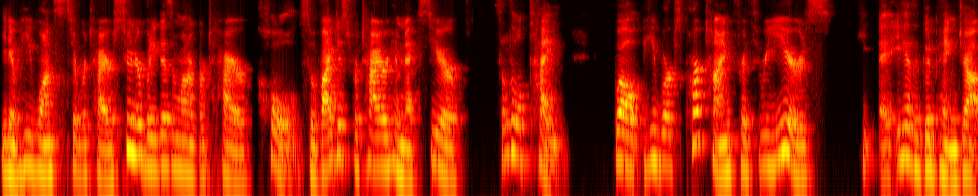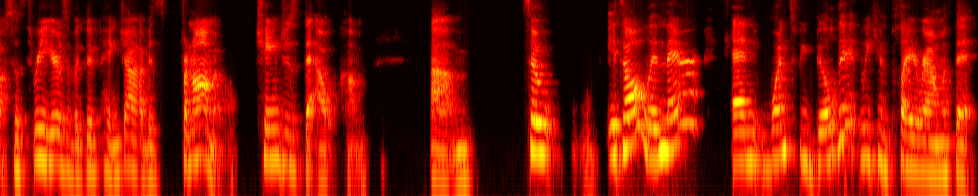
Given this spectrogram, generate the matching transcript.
you know, he wants to retire sooner, but he doesn't want to retire cold. So if I just retire him next year, it's a little tight. Well, he works part time for three years. He, he has a good paying job. So three years of a good paying job is phenomenal, changes the outcome. Um, so it's all in there. And once we build it, we can play around with it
